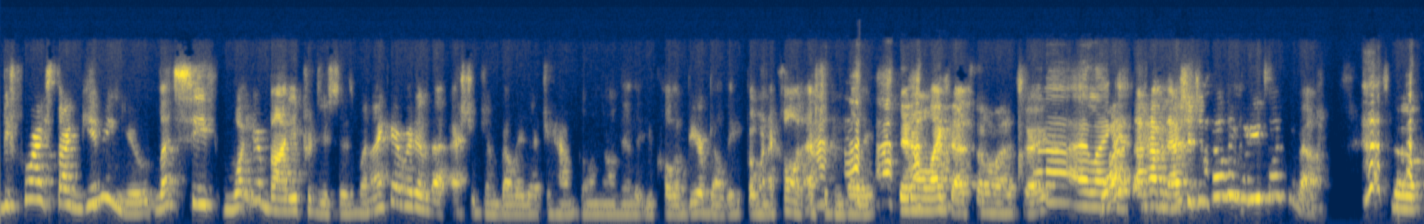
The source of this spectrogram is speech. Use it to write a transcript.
before I start giving you, let's see what your body produces. When I get rid of that estrogen belly that you have going on there that you call a beer belly, but when I call it estrogen belly, they don't like that so much, right? I like what? it. I have an estrogen belly? What are you talking about? So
